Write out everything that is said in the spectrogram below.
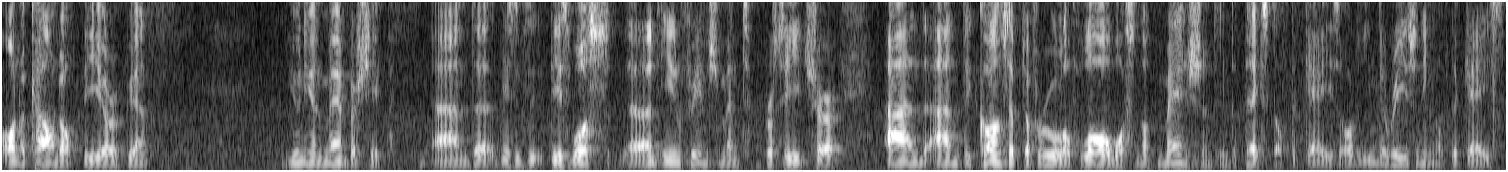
on account of the European Union membership. And uh, this, this was an infringement procedure and, and the concept of rule of law was not mentioned in the text of the case or in the reasoning of the case.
